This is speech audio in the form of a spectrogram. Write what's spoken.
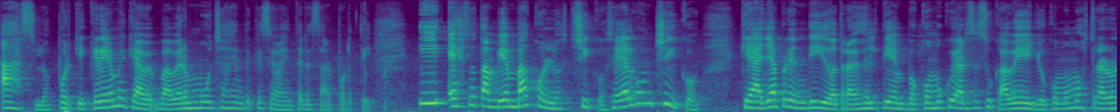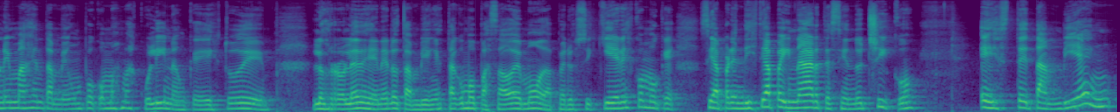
hazlo, porque créeme que va a haber mucha gente que se va a interesar por ti. Y esto también va con los chicos. Si hay algún chico que haya aprendido a través del tiempo cómo cuidarse su cabello, cómo mostrar una imagen también un poco más masculina, aunque esto de los roles de género también está como pasado de moda, pero si quieres como que si aprendiste a peinarte siendo chico, este también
